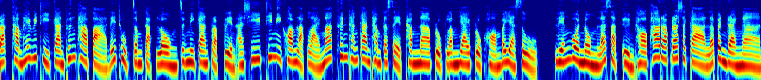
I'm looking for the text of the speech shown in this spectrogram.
รักษ์ทำให้วิธีการพึ่งพาป่าได้ถูกจำกัดลง จึงมีการปรับเปลี่ยนอาชีพที่มีความหลากหลายมากขึ้นทั้งการทำเกษตรทำนาปลูกลำไยปลูกหอมใบหยาสูบ เลี้ยงวัวนมและสัตว์อื่นทอผ้ารับราชการและเป็นแรงงาน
